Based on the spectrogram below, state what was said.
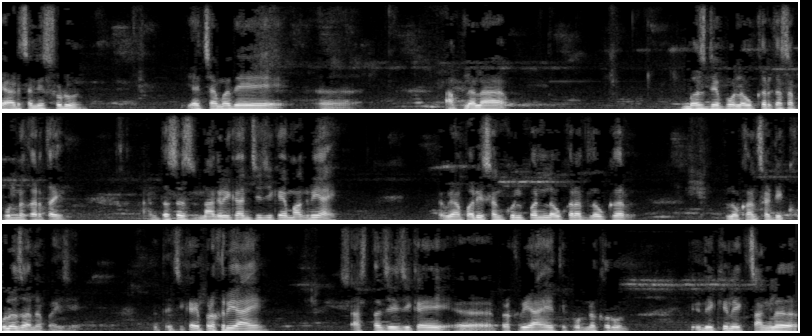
या अडचणी सोडून याच्यामध्ये आपल्याला बस डेपो लवकर कसा पूर्ण करता येईल? आणि तसंच नागरिकांची जी काही मागणी आहे व्यापारी संकुल पण लवकरात लवकर लोकांसाठी खुलं झालं पाहिजे. तर त्याची काही प्रक्रिया आहे. शासनाची जी काही प्रक्रिया आहे ती पूर्ण करून ते देखील एक चांगलं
